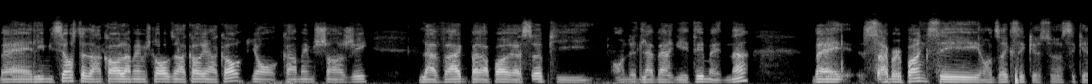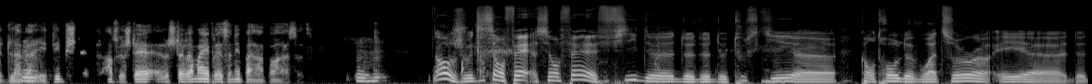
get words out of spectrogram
ben, l'émission, c'était encore la même chose, encore et encore. Ils ont quand même changé la vague par rapport à ça, puis on a de la variété maintenant. Ben, Cyberpunk, c'est, on dirait que c'est que ça, c'est que de la mm. variété. Puis en tout cas, j'étais vraiment impressionné par rapport à ça. Mm-hmm. Non, je vous dis, si on fait, si on fait fi de, de, de, tout ce qui est euh, contrôle de voiture et euh, de,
